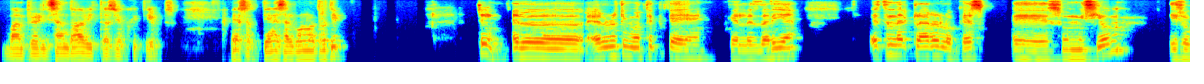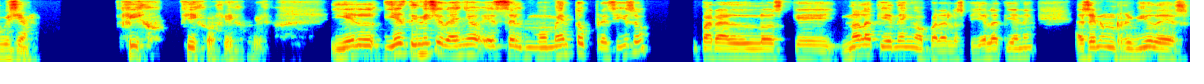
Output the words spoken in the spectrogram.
van priorizando hábitos y objetivos. Eso, ¿tienes algún otro tip? Sí, el, el último tip que, que les daría es tener claro lo que es eh, su misión y su visión. Fijo, fijo, fijo, fijo. Y, y este inicio de año es el momento preciso para los que no la tienen o para los que ya la tienen, hacer un review de eso,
